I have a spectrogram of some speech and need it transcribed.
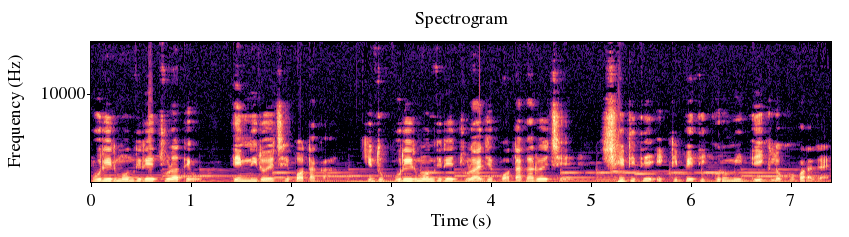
পুরীর মন্দিরের চূড়াতেও তেমনি রয়েছে পতাকা। কিন্তু পুরীর মন্দিরের চূড়ায় যে পতাকা রয়েছে, সেটিতে একটি ব্যতিক্রমী দিক লক্ষ্য করা যায়।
